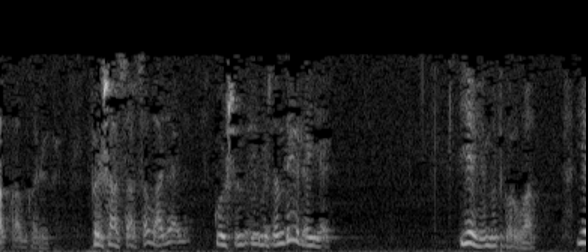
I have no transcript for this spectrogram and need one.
आप काम करेंगे। फिर साथ साथ सब आ जाएगा। कोई में संदेह नहीं है। ये हिम्मत करो आप। ये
